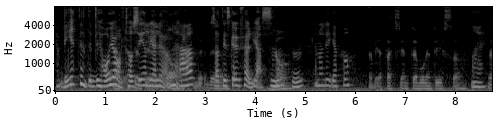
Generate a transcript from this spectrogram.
Jag vet inte, vi har ju Jag avtalsenliga löner. Ja. Det- Så att det ska ju följas. Mm. Mm. Kan de ligga på? Jag vet faktiskt inte, jag vågar inte gissa. Nej. Men,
